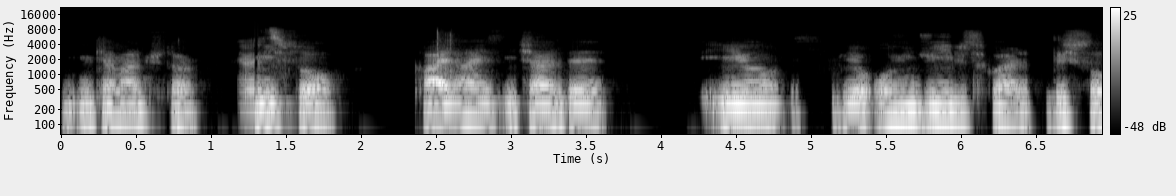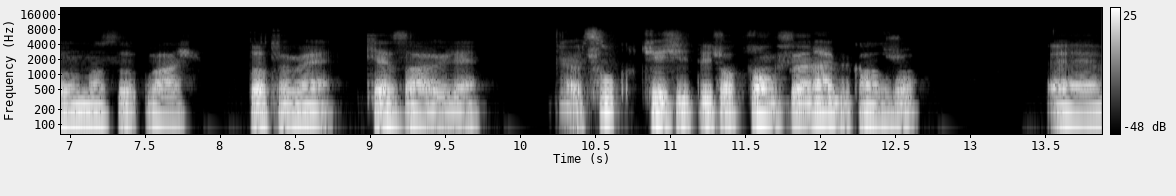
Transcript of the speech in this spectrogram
Mükemmel şutör. Evet. Miso. Kyle Hines içeride iyi bir oyuncu, iyi bir skorer. Dış savunması var. Dotome keza öyle. Evet. çok çeşitli, çok fonksiyonel bir kadro. Ee,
